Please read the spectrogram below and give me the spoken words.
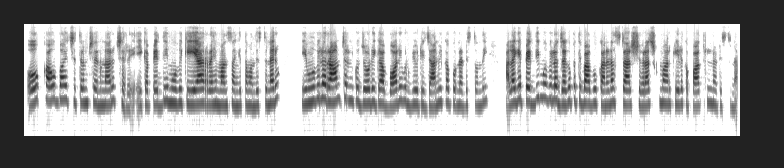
ఓ కౌబాయ్ చిత్రం చేరున్నారు చెర్రి. ఇక పెద్ది మూవీకి ఏఆర్ రెహమాన్ సంగీతం అందిస్తున్నారు. ఈ మూవీలో రామ్ చరణ్కు జోడీగా బాలీవుడ్ బ్యూటీ జాన్వీ కపూర్ నటిస్తుంది. అలాగే పెద్ది మూవీలో జగపతి బాబు కన్నడ స్టార్ శివరాజ్ కుమార్ కీలక పాత్రలు నటిస్తున్నారు.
